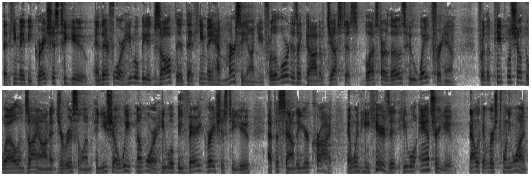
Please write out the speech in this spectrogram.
that he may be gracious to you, and therefore he will be exalted that he may have mercy on you. For the Lord is a God of justice. Blessed are those who wait for him. For the people shall dwell in Zion at Jerusalem, and you shall weep no more. He will be very gracious to you at the sound of your cry. And when he hears it, he will answer you. Now look at verse 21.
